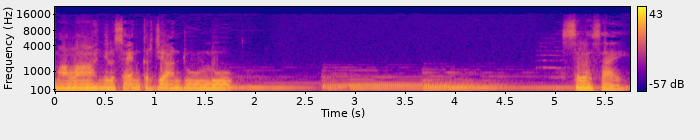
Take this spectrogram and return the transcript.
Malah nyelesain kerjaan dulu. Selesai.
